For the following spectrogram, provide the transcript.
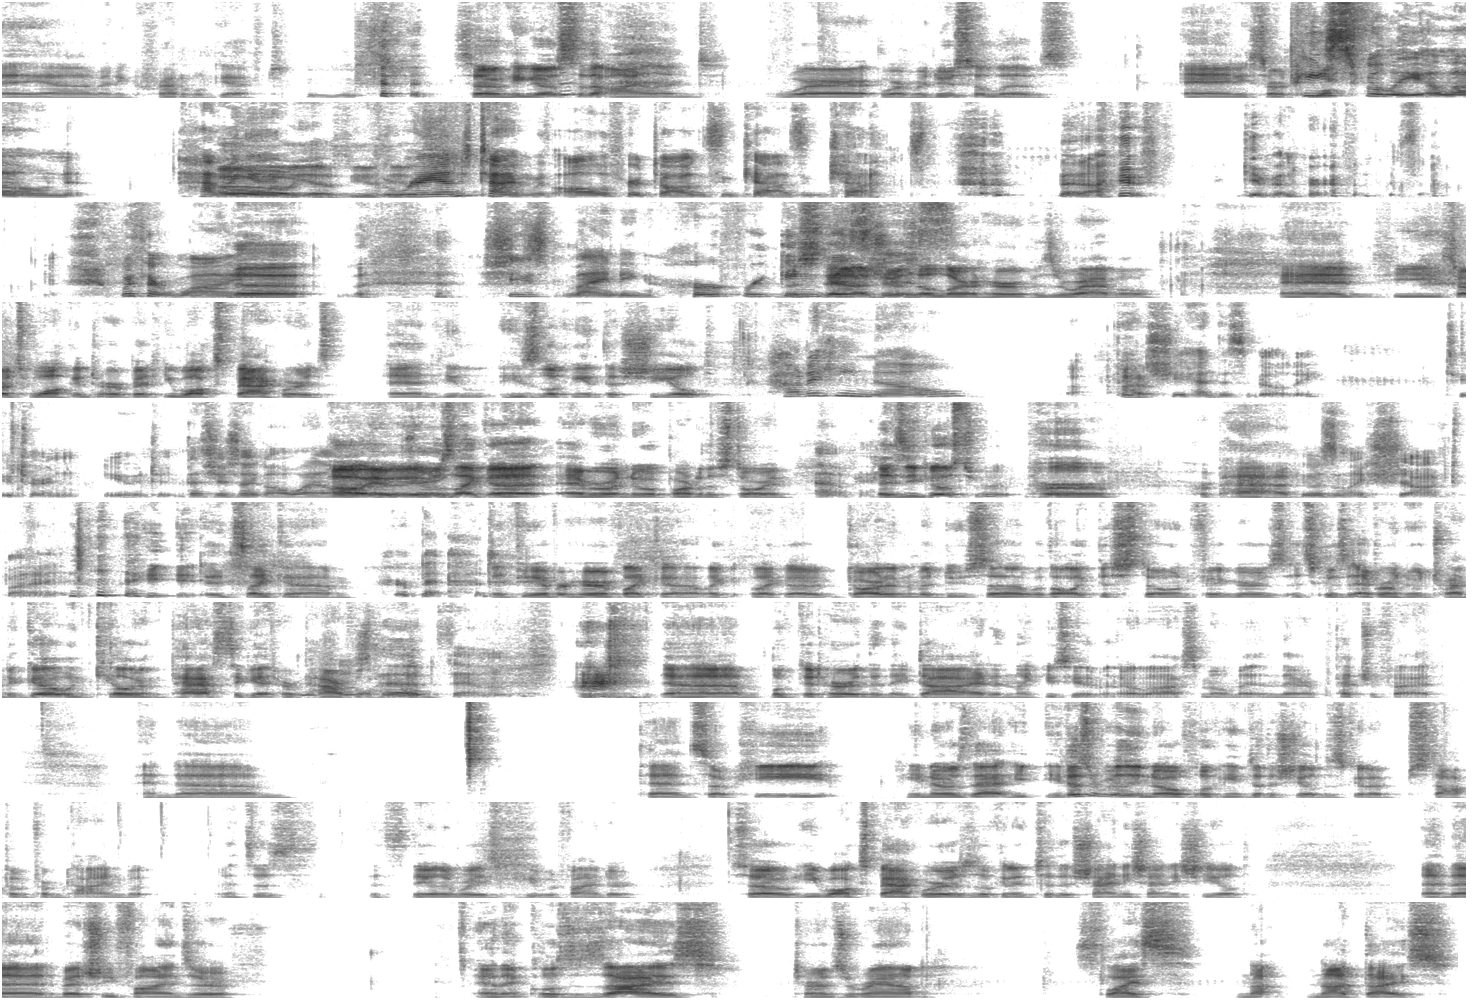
a um, an incredible gift. Mhm. So he goes to the island where where Medusa lives, and he starts wa- Peacefully alone, having Oh, a yes, yes, yes. grand time with all of her dogs and cows and cats that I've given her on this. With her wine. the She's minding her the freaking snatchers business. alert her of his arrival, and he starts walking to her, but he walks backwards, and he he's looking at the shield. How did he know that I- she had this ability to turn you into? That's just like all wild. oh, it, it was like a everyone knew a part of the story. Oh, okay. As he goes through her her pad, He wasn't like shocked by it. he, it's like um her pad. if you ever hear of like a like like a garden of Medusa with all like the stone figures, it's because everyone who tried to go and kill her in the past to get her powerful head looked at um, looked at her and then they died and like you see them in their last moment and they're petrified. And um, then so he he knows that. He, he doesn't really know if looking into the shield is going to stop him from dying but it's his it's the only way he would find her. So he walks backwards looking into the shiny shiny shield and then eventually finds her and then closes his eyes turns around slice not not dice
